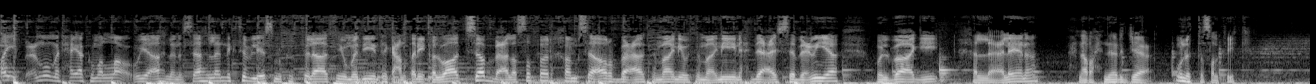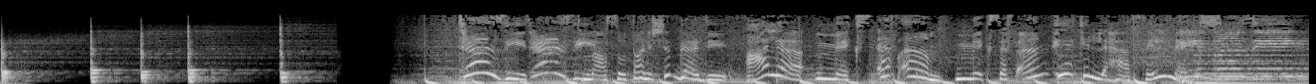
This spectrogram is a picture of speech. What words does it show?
طيب عموما حياكم الله ويا أهلا وسهلا. نكتب لي اسمك الثلاثي ومدينتك عن طريق الواتساب على صفر خمسة أربعة ثمانية وثمانين أحد سبعمية. والباقي خلى علينا إحنا راح نرجع ونتصل فيك. ترانزيت. ترانزيت مع سلطان الشدادي على Mix FM. Mix FM هي كلها في في ال mix. ترانزيت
